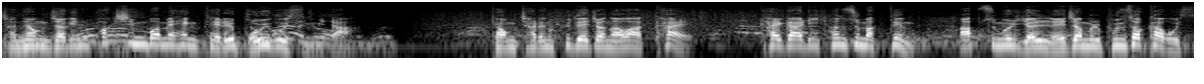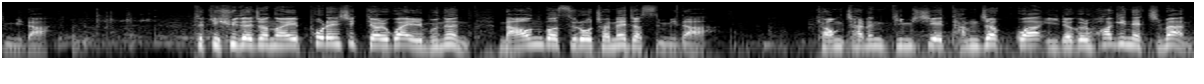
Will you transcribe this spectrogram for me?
전형적인 확신범의 행태를 보이고 있습니다. 경찰은 휴대전화와 칼, 칼갈이, 현수막 등 압수물 14점을 분석하고 있습니다. 특히 휴대전화의 포렌식 결과 일부는 나온 것으로 전해졌습니다. 경찰은 김 씨의 당적과 이력을 확인했지만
